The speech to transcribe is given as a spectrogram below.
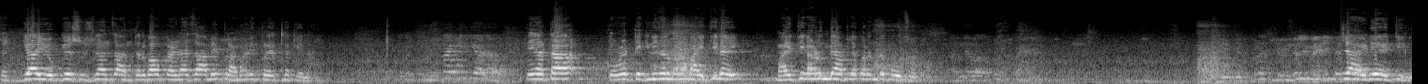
सगळ्या योग्य सूचनांचा अंतर्भाव करण्याचा आम्ही प्रामाणिक प्रयत्न केला ते आता तेवढं टेक्निकल मला माहिती नाही. माहिती काढून मी आपल्यापर्यंत पोहोचवतो. ज्या आयडिया येतील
